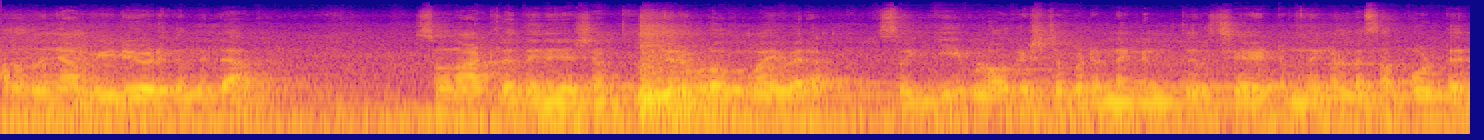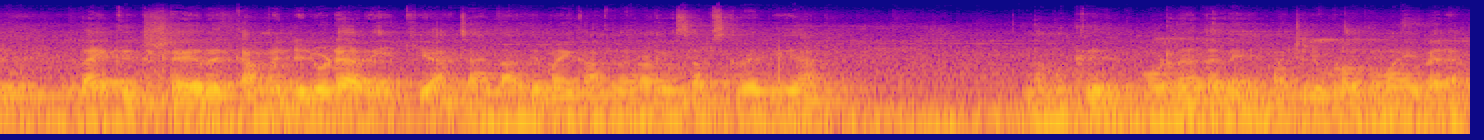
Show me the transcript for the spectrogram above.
അതൊന്നും ഞാൻ വീഡിയോ എടുക്കുന്നില്ല. സോ നാട്ടിലെത്തിയതിനു ശേഷം മറ്റൊരു വ്ളോഗുമായി വരാം. സോ ഈ വ്ളോഗ് ഇഷ്ടപ്പെട്ടിട്ടുണ്ടെങ്കിൽ തീർച്ചയായിട്ടും നിങ്ങളുടെ സപ്പോർട്ട് ലൈക്ക് ഷെയർ കമന്റിലൂടെ അറിയിക്കുക. ചാനൽ ആദ്യമായി കാണുന്നവരാണെങ്കിൽ സബ്സ്ക്രൈബ് ചെയ്യുക. നമുക്ക് ഉടനെ തന്നെ മറ്റൊരു വ്ളോഗുമായി വരാം.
